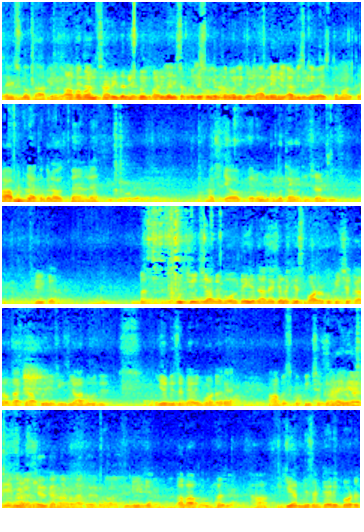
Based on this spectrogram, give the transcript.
सर इसको उतार लेंगे। आप अब सारे इधर देखो बारी बारी इसको सबको इसको ऊपर वाले को उतार लेंगे अब इसके बाद इस्तेमाल करें। आप या तो ग्लव्स पहन लें बस या फिर उनको बता दें। चलो ठीक है। बस ऊँची ऊँची आपने बोलते ये जाना है कि मैं किस बॉर्डर को पीछे कर रहा हूँ ताकि आपको ये चीज़ याद हो जाए। ये मिजेंटेरिक बॉर्डर है। आप इसको पीछे कर रहे हैं। ठीक है। अब आप ऊपर हाँ ये मिजेंटेरिक बॉर्डर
